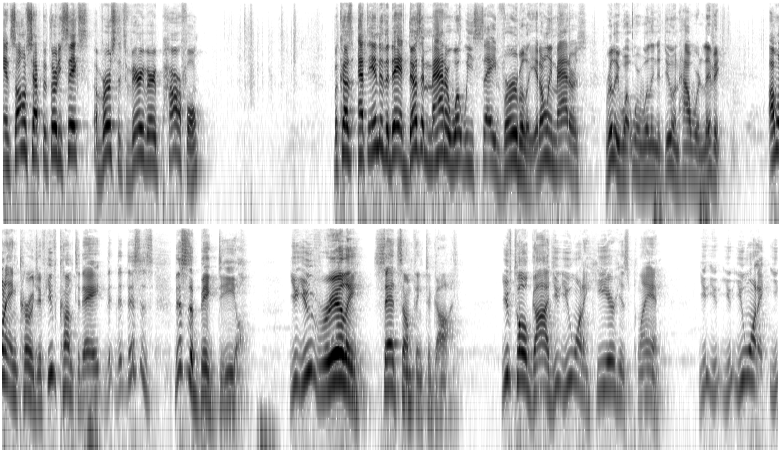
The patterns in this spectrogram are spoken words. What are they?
In Psalm chapter 36, a verse that's very, very powerful, because at the end of the day, it doesn't matter what we say verbally, it only matters really what we're willing to do and how we're living. I want to encourage you, if you've come today, th- th- this, is, this is a big deal. You, you've really said something to God. You've told God you, you want to hear his plan. You, you, you, you want to, you,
